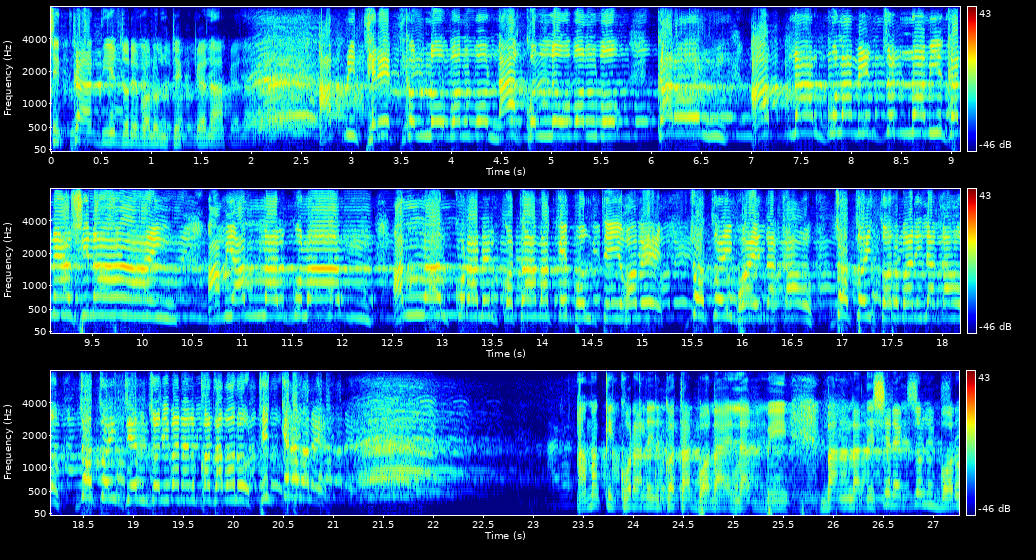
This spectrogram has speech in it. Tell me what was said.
চিৎকার দিয়ে জোরে বলুন, ঠিক কেনা? আপনি থ্রেট করলেও বলব, না করলেও বলব। কারণ আপনার গোলামের জন্য আমি এখানে আসি নাই। আমি আল্লাহর গোলাম। আল্লাহর কোরআনের কথা আমাকে বলতেই হবে। যতই ভয় দেখাও, যতই তরবারি লাগাও, যতই জেল জরিমানার কথা বলো, ঠিক কেনা বলে? আমাকে কোরআনের কথা বলাই লাগবে। বাংলাদেশের একজন বড়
